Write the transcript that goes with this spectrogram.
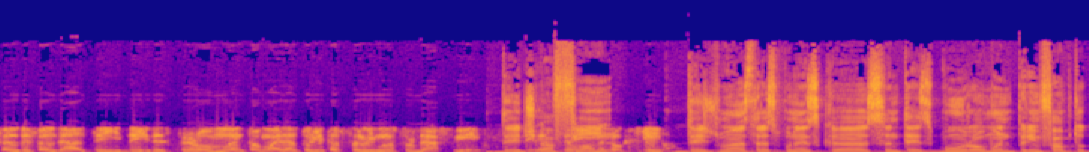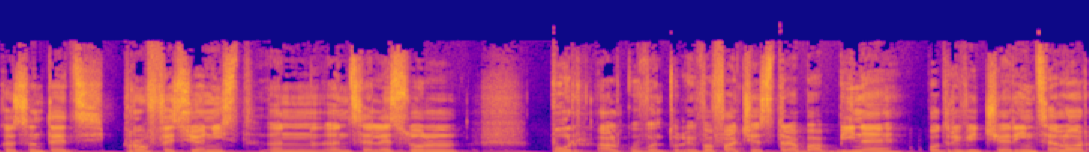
fel de fel de alte idei despre român, tocmai datorită felului nostru de a fi. Deci, a fi, okay. deci dumneavoastră spuneți că sunteți bun român prin faptul că sunteți profesionist în înțelesul pur al cuvântului. Vă faceți treaba bine, potrivit cerințelor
